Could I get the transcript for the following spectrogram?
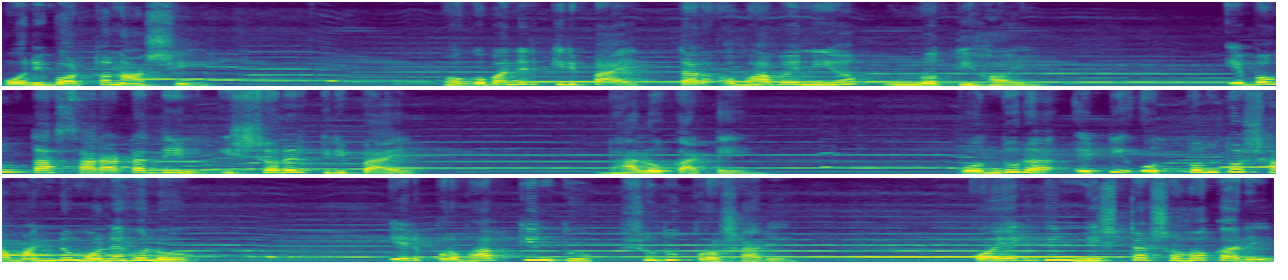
পরিবর্তন আসে। ভগবানের কৃপায় তার অভাবনীয় উন্নতি হয় এবং তার সারাটা দিন ঈশ্বরের কৃপায় ভালো কাটে। বন্ধুরা, এটি অত্যন্ত সামান্য মনে হলো। এর প্রভাব কিন্তু শুধু প্রসারে। কয়েকদিন নিষ্ঠা সহকারে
